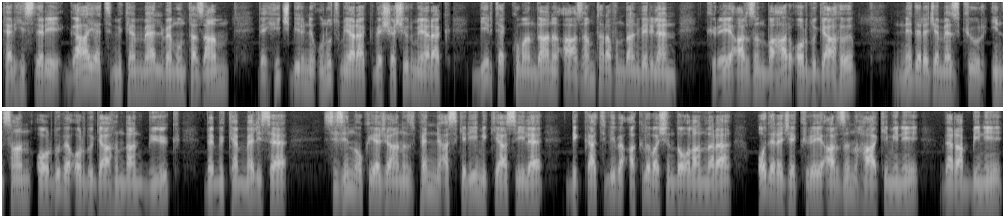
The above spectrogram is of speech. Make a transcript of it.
terhisleri gayet mükemmel ve muntazam ve hiçbirini unutmayarak ve şaşırmayarak bir tek kumandanı azam tarafından verilen küreye arzın bahar ordugahı, ne derece mezkür insan ordu ve ordugahından büyük ve mükemmel ise, sizin okuyacağınız fenni askeri mikyası ile dikkatli ve aklı başında olanlara o derece küre arzın hakimini ve Rabbini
